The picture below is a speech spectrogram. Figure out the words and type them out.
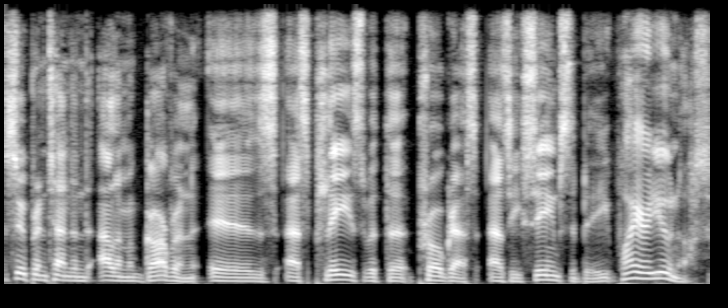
Superintendent Alan McGovern is as pleased with the progress as he seems to be, why are you not?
